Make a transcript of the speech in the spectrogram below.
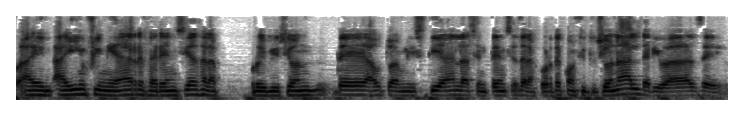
hay, hay, infinidad de referencias a la prohibición de autoamnistía en las sentencias de la Corte Constitucional derivadas de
